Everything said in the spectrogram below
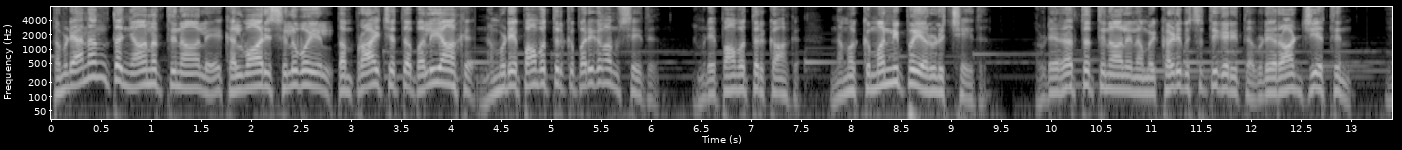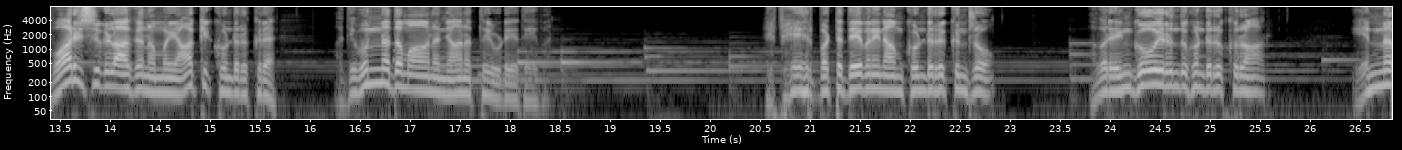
தம்முடைய அனந்த ஞானத்தினாலே கல்வாரி சிலுவையில் தம் பிராய்ச்சித்த பலியாக நம்முடைய பாவத்திற்கு பரிகாரம் செய்து நம்முடைய பாவத்திற்காக நமக்கு மன்னிப்பை அருளிச் செய்து. அவருடைய இரத்தத்தினாலே நம்மை கழுவி சுத்திகரித்து அவருடைய ராஜ்யத்தின் வாரிசுகளாக நம்மை ஆக்கிக் கொண்டிருக்கிற அதிவுன்னதமான ஞானத்தை உடைய தேவன். இப்பேற்பட்ட தேவனை நாம் கொண்டிருக்கின்றோம்? அவர் எங்கோ இருந்து கொண்டிருக்கிறார். என்ன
